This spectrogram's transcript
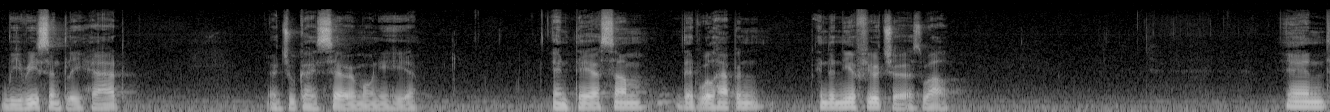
We recently had a Jukai ceremony here, and there are some that will happen in the near future as well. And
